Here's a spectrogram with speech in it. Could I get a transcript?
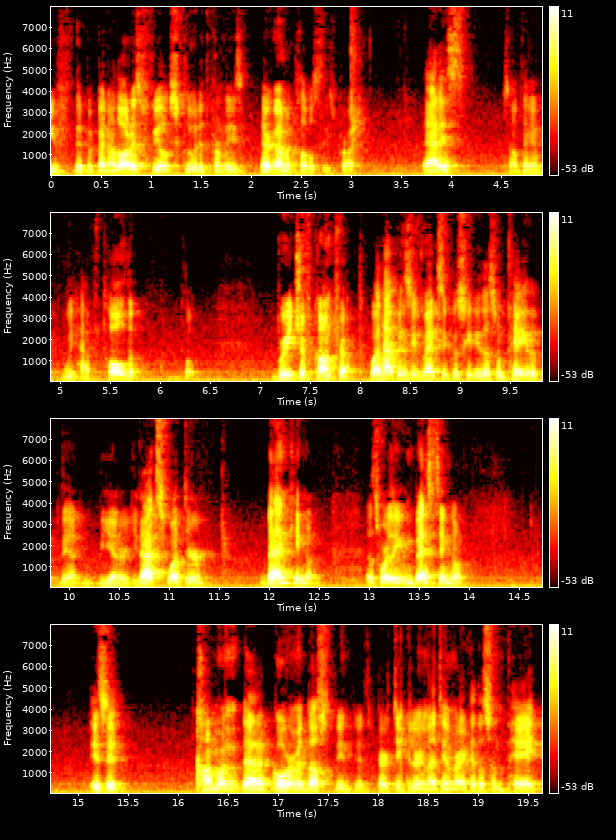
if the pepenadores feel excluded from this, they're going to close this project. That is something we have told them. So, breach of contract. What happens if Mexico City doesn't pay the, the, the energy? That's what they're banking on. That's what they're investing on. Is it common that a government does, in, particularly in Latin America, doesn't pay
